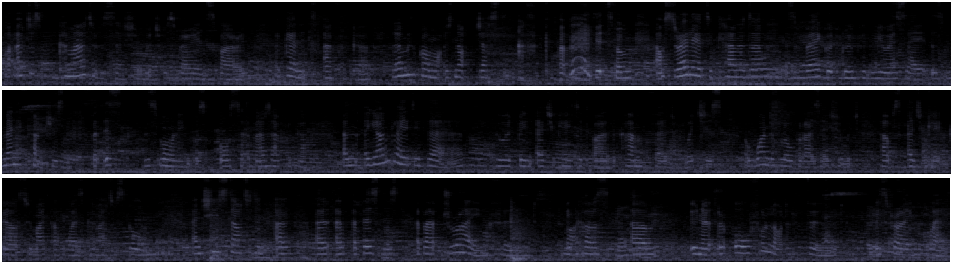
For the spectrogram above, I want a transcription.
Well, I've just come out of a session which was very inspiring. Again, it's Africa. Learn with Grandma is not just Africa. It's from Australia to Canada. There's a very good group in the USA. There's many countries, but this this morning was also about Africa. And a young lady there who had been educated via the CAMFED, which is a wonderful organisation which helps educate girls who might otherwise come out of school. And she started an, a, a, a, business about drying food because, um, you know, an awful lot of food we're throwing away.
